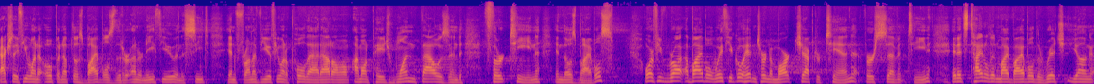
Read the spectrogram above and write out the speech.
Actually, if you want to open up those Bibles that are underneath you and the seat in front of you, if you want to pull that out, I'm on page 1013 in those Bibles. Or if you've brought a Bible with you, go ahead and turn to Mark chapter 10, verse 17. And it's titled in my Bible, The Rich Young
